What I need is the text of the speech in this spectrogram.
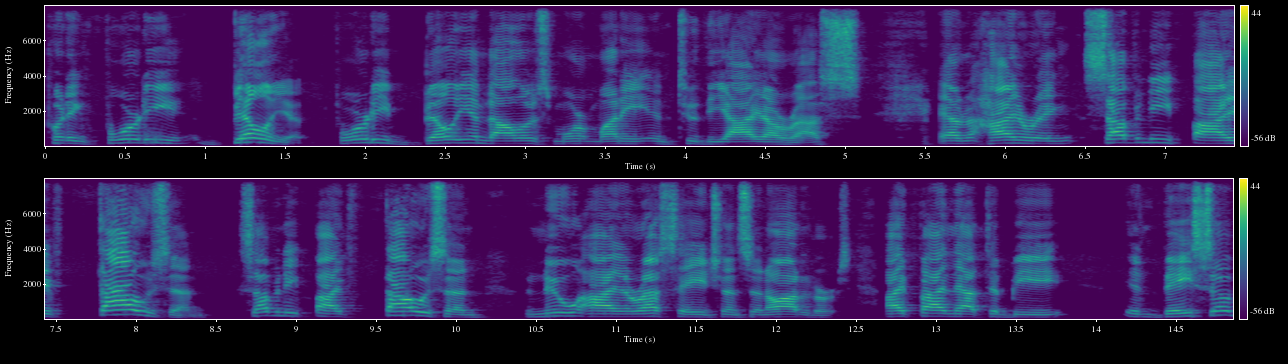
putting 40 billion, 40 billion dollars more money into the IRS and hiring 75,000, 75,000 new IRS agents and auditors. I find that to be invasive.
